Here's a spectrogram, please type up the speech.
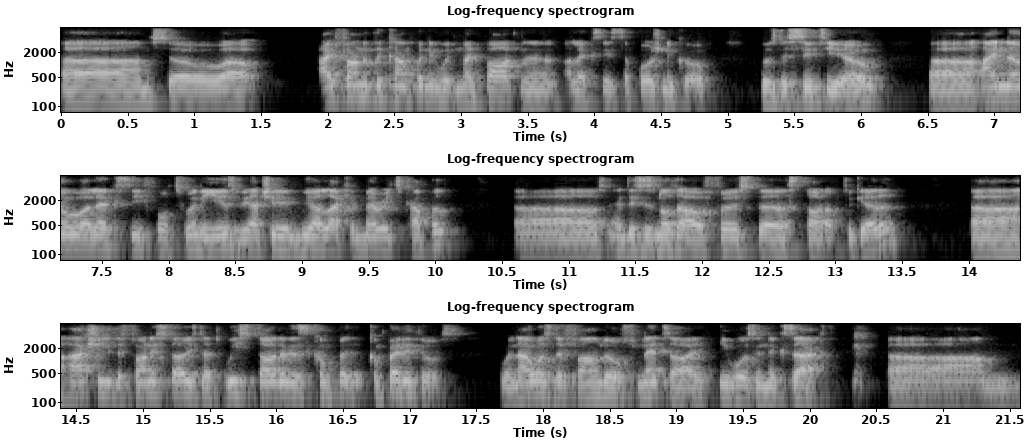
Um, so uh, I founded the company with my partner, Alexei Sapozhnikov, who's the CTO. Uh, I know Alexei for 20 years. We actually we are like a married couple, uh, and this is not our first uh, startup together. Uh, actually, the funny story is that we started as comp- competitors. When I was the founder of NetEye, he was in Exact, um,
